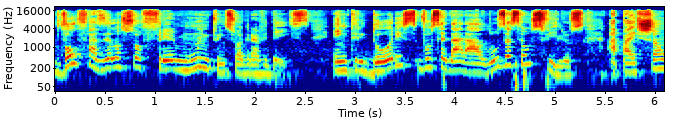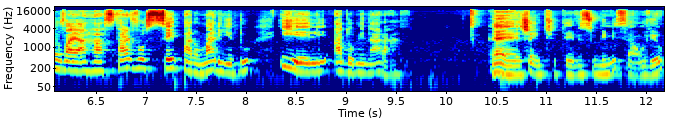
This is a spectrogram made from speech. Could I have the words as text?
Vou fazê-la sofrer muito em sua gravidez. Entre dores, você dará à luz a seus filhos. A paixão vai arrastar você para o marido e ele a dominará. É, gente, teve submissão, viu?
